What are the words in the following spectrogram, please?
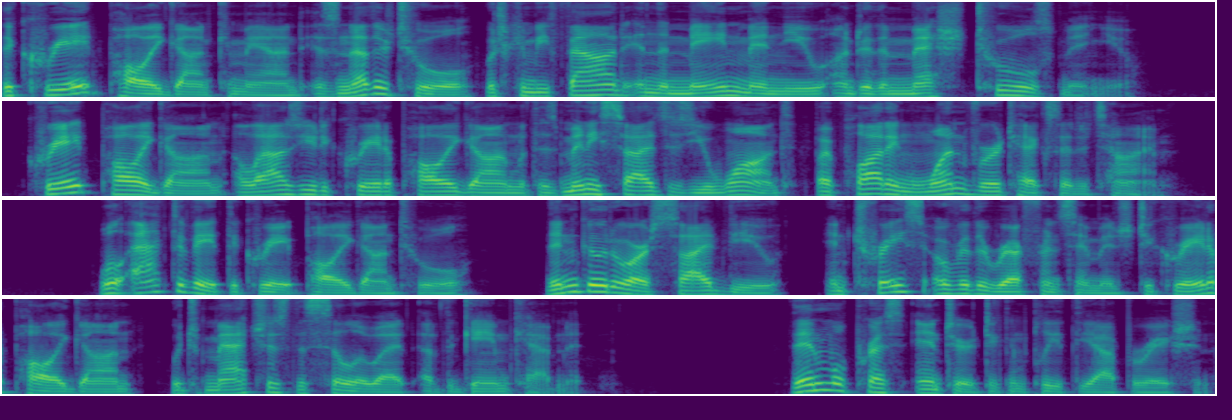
The Create Polygon command is another tool which can be found in the main menu under the Mesh Tools menu. Create Polygon allows you to create a polygon with as many sides as you want by plotting one vertex at a time. We'll activate the Create Polygon tool then go to our side view and trace over the reference image to create a polygon which matches the silhouette of the game cabinet. Then we'll press Enter to complete the operation.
